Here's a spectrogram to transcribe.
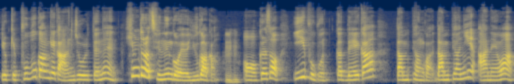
이렇게 부부 관계가 안 좋을 때는 힘들어지는 거예요, 육아가. 음흠. 어, 그래서 이 부분, 그러니까 내가 남편과 남편이 아내와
